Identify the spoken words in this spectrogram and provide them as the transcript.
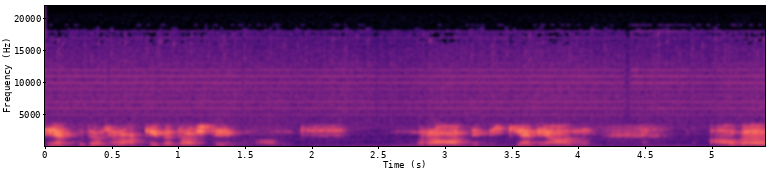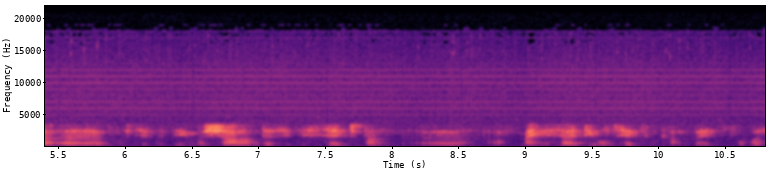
sehr gut als Ratgeber dastehen. Und Rat nehme ich gerne an, aber äh, muss natürlich immer schauen, dass ich das selbst dann äh, auf meine Seite umsetzen kann, weil sowas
